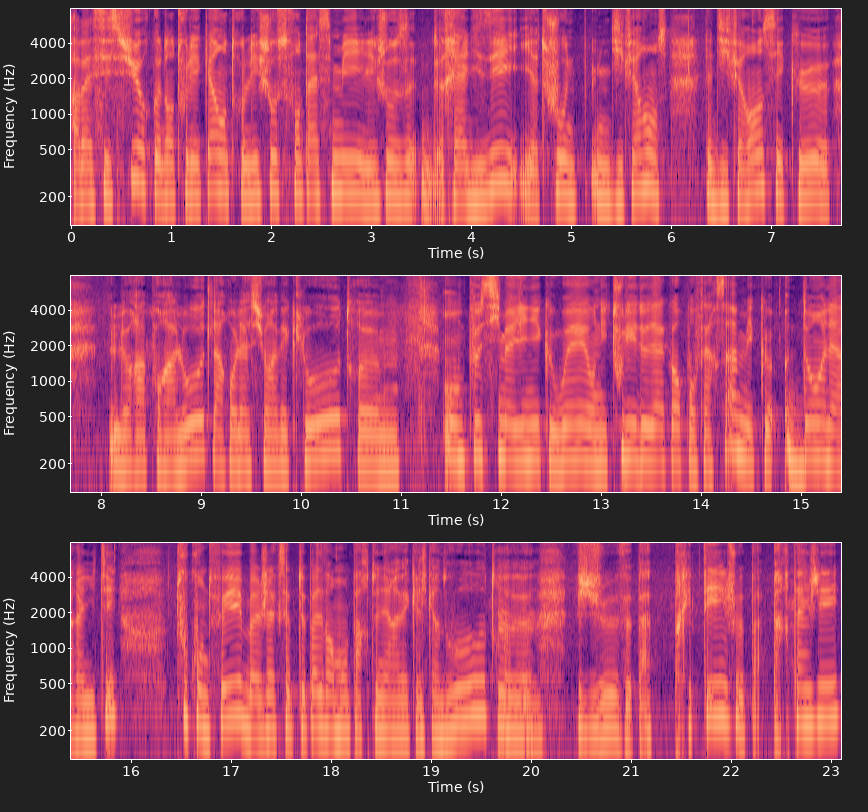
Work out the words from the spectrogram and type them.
Ah bah c'est sûr que dans tous les cas, entre les choses fantasmées et les choses réalisées, il y a toujours une, une différence. La différence, c'est que le rapport à l'autre, la relation avec l'autre, euh, on peut s'imaginer que ouais, on est tous les deux d'accord pour faire ça, mais que dans la réalité, tout compte fait, bah, j'accepte pas de voir mon partenaire avec quelqu'un d'autre, euh, je veux pas prêter, je veux pas partager.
